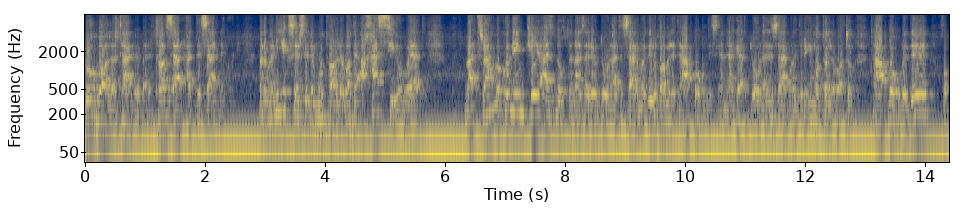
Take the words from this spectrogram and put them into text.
رو بالاتر ببره تا سرحد سرنگونی. بنابراین یک سلسله مطالبات اخصی رو باید مطرح بکنیم که از نقطه نظر دولت سرمایه‌داری قابل تحقق نیست. یعنی اگر دولت سرمایه‌داری این مطالبات رو تحقق بده خب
